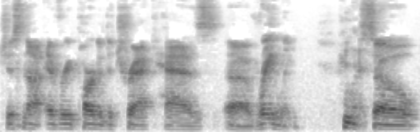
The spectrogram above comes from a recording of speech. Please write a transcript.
just not every part of the track has uh, railing. Right. So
